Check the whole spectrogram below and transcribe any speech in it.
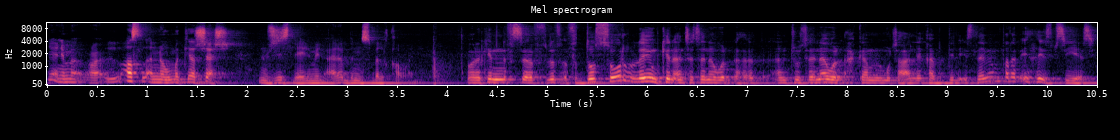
يعني ما الأصل أنه ما كيرجعش للمجلس العلمي الأعلى بالنسبة للقوانين. ولكن نفس في الدستور لا يمكن أن تتناول أن تتناول الأحكام المتعلقة بالدين الإسلامي من طرف أي حزب سياسي.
